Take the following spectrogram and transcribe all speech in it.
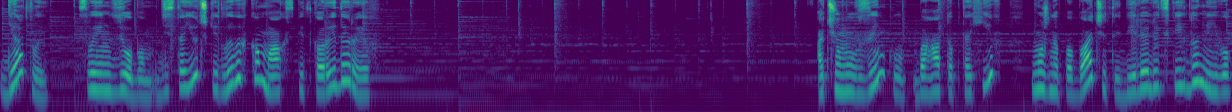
Дятли своїм дзьобом дістають шкідливих комах з-під кори дерев. А чому взимку багато птахів можна побачити біля людських домівок?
